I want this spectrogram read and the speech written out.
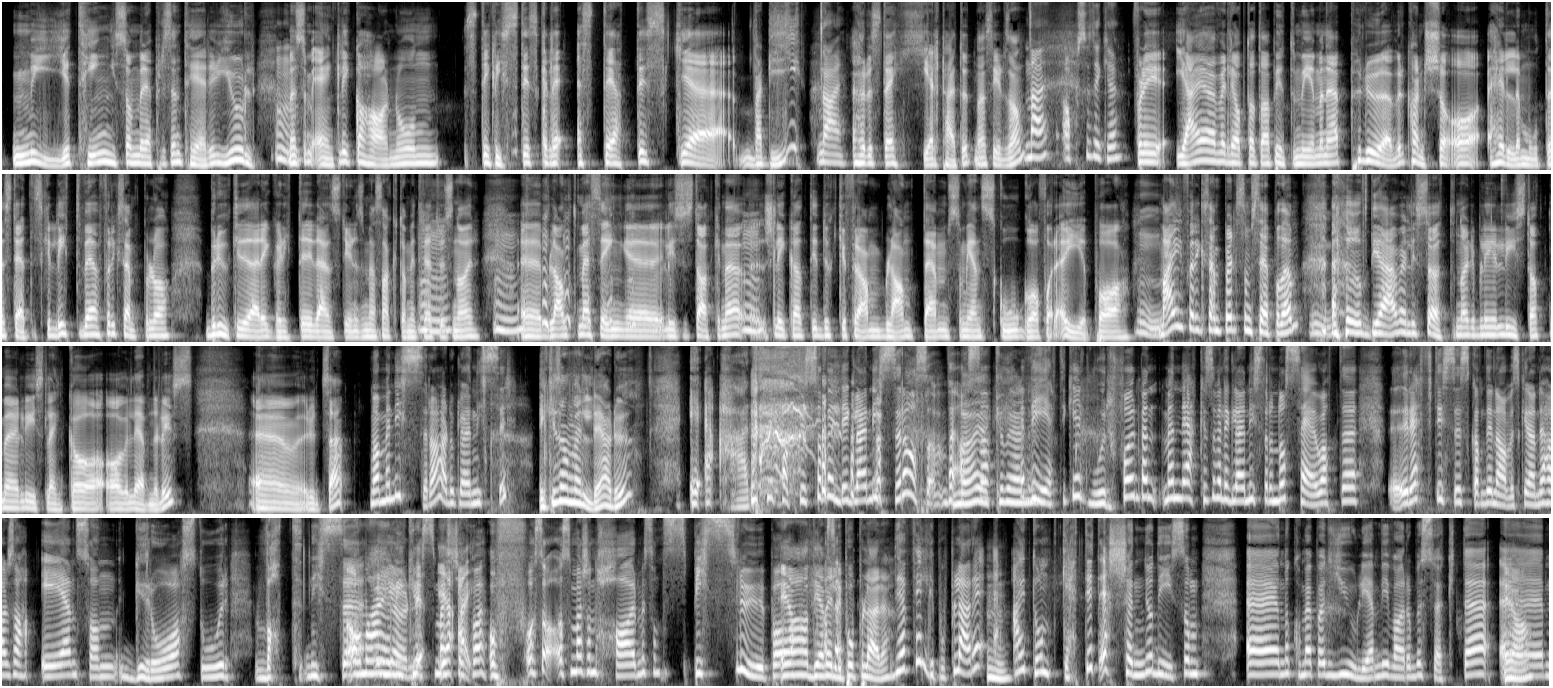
mye ting som representerer jul, Mm. men som egentlig ikke har noen stilistisk eller estetisk eh, verdi. Nei. Høres det helt teit ut når jeg sier det sånn? Nei, absolutt ikke. Fordi jeg er veldig opptatt av å pynte mye, men jeg prøver kanskje å helle mot det estetiske litt, ved f.eks. å bruke de der glitterreinsdyrene som jeg snakket om i 3000 år, eh, blant messinglysestakene, slik at de dukker fram blant dem som i en skog og får øye på meg, f.eks., som ser på dem. De er veldig søte når de blir lyst opp med lyslenke og, og levende lys eh, rundt seg. Hva med nisser, da? Er du glad i nisser? Ikke sånn veldig, er du? Jeg er ikke faktisk så veldig glad i nisser, altså. Nei, altså ikke det jeg vet ikke helt hvorfor, men, men jeg er ikke så veldig glad i nisser. Og nå ser jeg jo at uh, ref disse skandinaviske greiene, de har sånn, en sånn grå, stor vattnisse oh, nei, i hjørnet som er ja, kjempe... ei. Og, så, og som er sånn hard med sånn spiss lue på. Ja, de er veldig Altså, populære. De er veldig populære. Mm. I don't get it. Jeg skjønner jo de som uh, Nå kom jeg på et julehjem vi var og besøkte, eh,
